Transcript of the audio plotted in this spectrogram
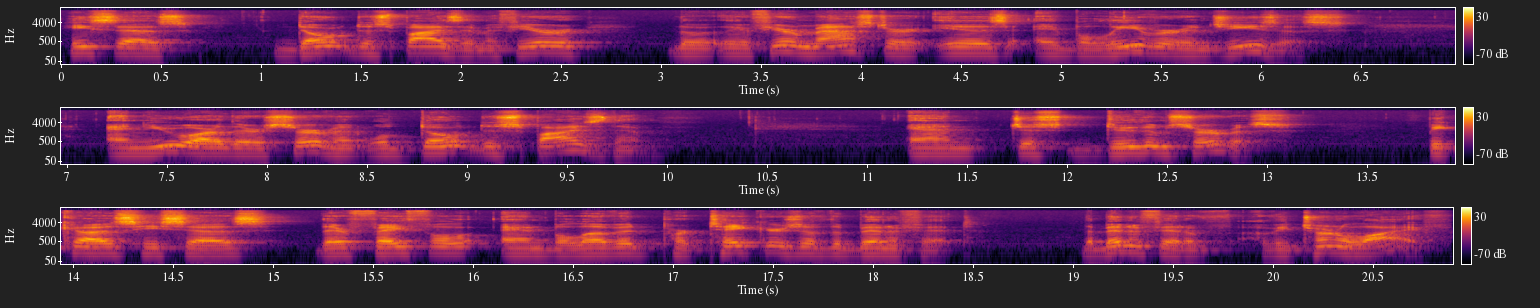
he says, don't despise them. If you're the if your master is a believer in Jesus and you are their servant, well don't despise them. And just do them service because he says they're faithful and beloved partakers of the benefit, the benefit of, of eternal life.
